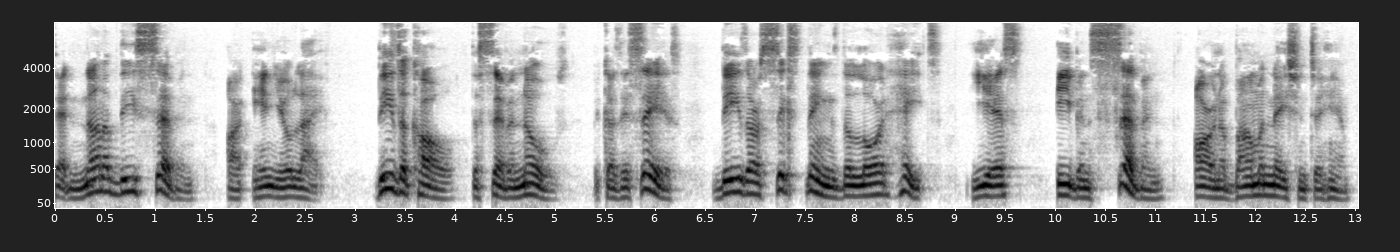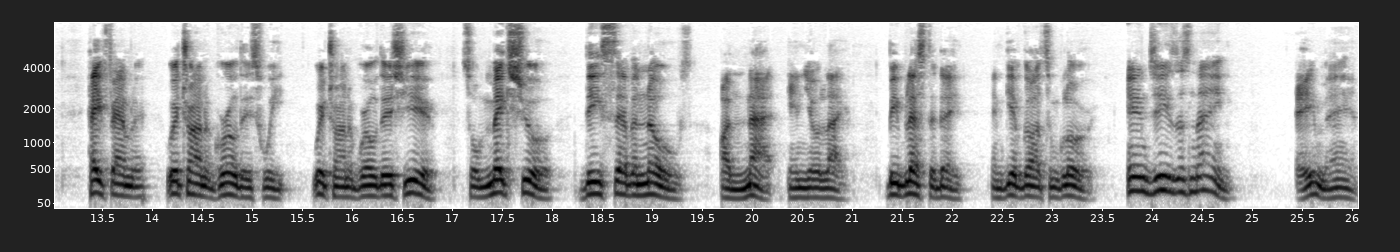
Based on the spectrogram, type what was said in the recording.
that none of these seven are in your life. These are called the seven no's because it says, these are six things the Lord hates. Yes, even seven are an abomination to him. Hey, family, we're trying to grow this week. We're trying to grow this year. So make sure these seven no's are not in your life. Be blessed today and give God some glory. In Jesus' name, amen.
